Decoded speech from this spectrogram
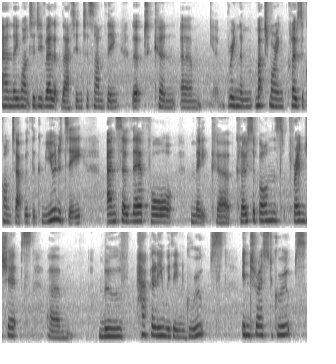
and they want to develop that into something that can um, bring them much more in closer contact with the community and so therefore make uh, closer bonds, friendships, um, move happily within groups, interest groups,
